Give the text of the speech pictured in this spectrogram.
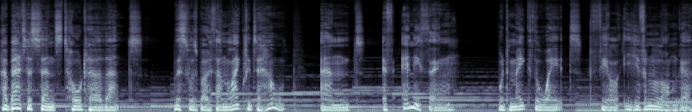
Her better sense told her that this was both unlikely to help and, if anything, would make the wait feel even longer.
